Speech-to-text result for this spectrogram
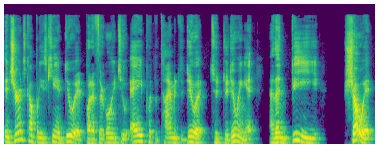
insurance companies can't do it, but if they're going to A, put the time into do it to, to doing it, and then B, show it,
